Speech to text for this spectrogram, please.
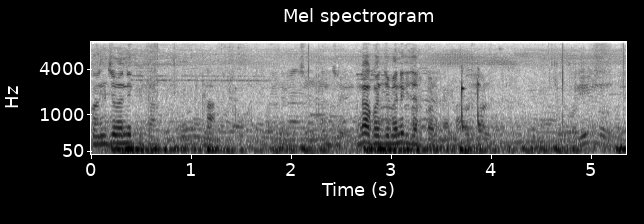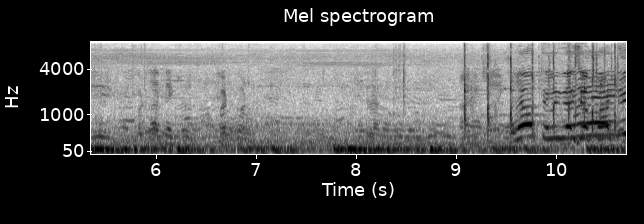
కొంచెం వెనక్కి ఇంకా కొంచెం వెనక్కి జరపండి hello Telugu Desam party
